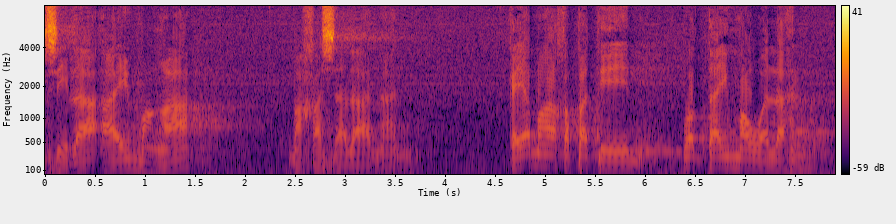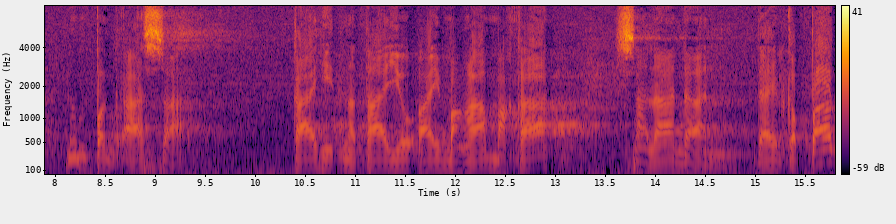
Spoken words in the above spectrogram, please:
sila ay mga makasalanan. Kaya mga kapatid, huwag tayong mawalan ng pag-asa kahit na tayo ay mga makasalanan. Dahil kapag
